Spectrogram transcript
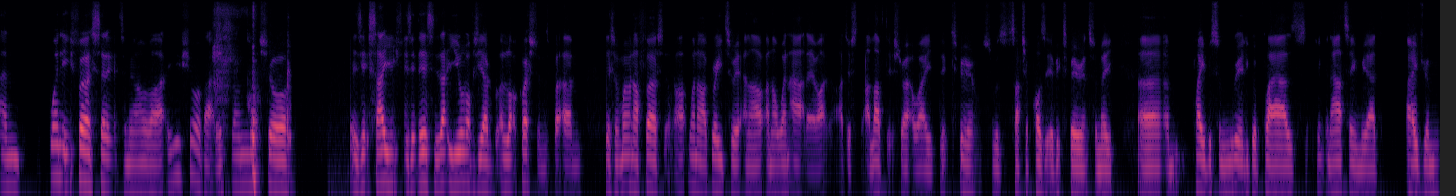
and when he first said it to me, I was like, "Are you sure about this?" I'm not sure. is it safe? Is it this? Is that? You obviously have a lot of questions, but um, listen, when I first uh, when I agreed to it and I and I went out there, I, I just I loved it straight away. The experience was such a positive experience for me. Um, played with some really good players. I think in our team we had Adrian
